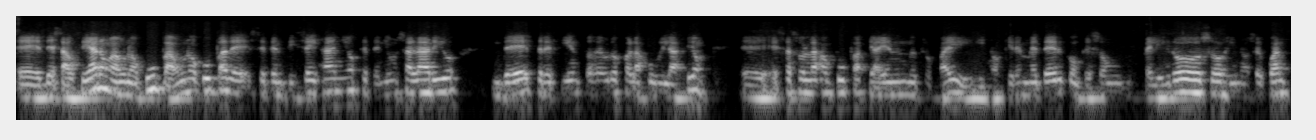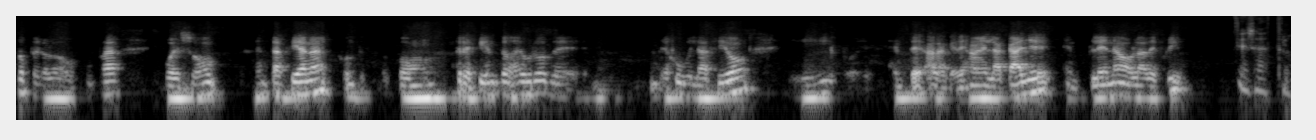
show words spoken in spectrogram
desahuciaron a una ocupa, una ocupa de 76 años que tenía un salario de 300 euros con la jubilación. Eh, esas son las ocupas que hay en nuestro país y nos quieren meter con que son peligrosos y no sé cuántos, pero los ocupas pues son gente anciana 300 euros de, jubilación y pues, gente a la que dejan en la calle en plena ola de frío. Exacto.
